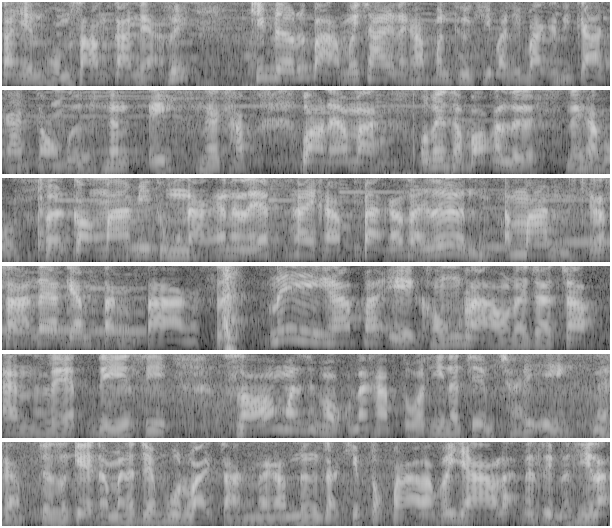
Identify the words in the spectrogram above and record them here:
ถ้าเห็นผมซ้ำกันเนี่ยเฮ้ยคลิปเดิมหรือเปล่าไม่ใช่นะครับ มันคือคลิปอธิบายกติกาการจองเบอร์นั่นเองนะครับว่าแล้วมาโอเพนสบ็อกกันเลยนะครับผม เปิดกล่องมามีถุงหนังแอนเทเลสให้ครับแปะกันใส่เลื่อนน้ำมัน เอกสารไดอะแกรมต่างๆ และ นี่ครับพระเอกของเรานะจ๊ะเจ้า a n t e l e s DC 2016 นะครับ ตัวที่นาเจมใช้เองนะครับ จะสังเกตทำไมนาเจมพูดไวจังนะครับ เนื่องจากคลิปตกปลาเราก็ยาวล้วเป็น 10 นาทีละ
